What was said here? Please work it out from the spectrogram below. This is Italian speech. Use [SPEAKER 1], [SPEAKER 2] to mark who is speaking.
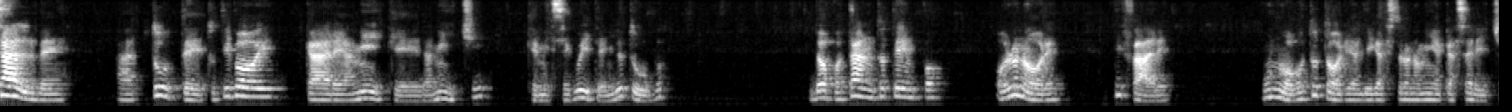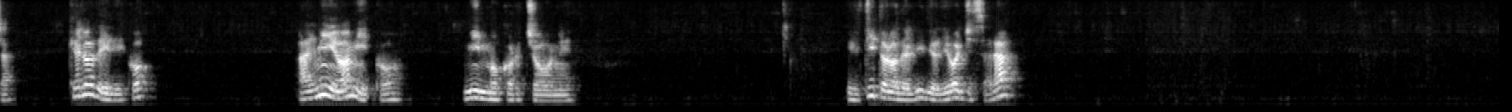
[SPEAKER 1] salve a tutte e tutti voi care amiche ed amici che mi seguite in youtube. Dopo tanto tempo ho l'onore di fare un nuovo tutorial di gastronomia casareccia che lo dedico al mio amico mimmo corcione. Il titolo del video di oggi sarà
